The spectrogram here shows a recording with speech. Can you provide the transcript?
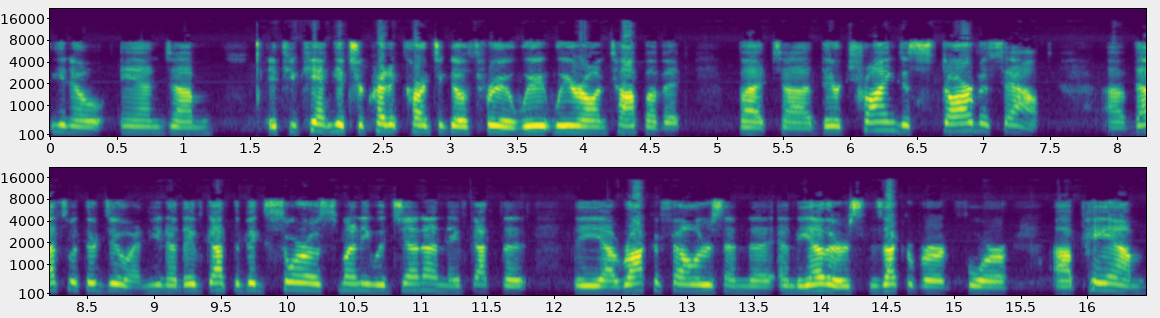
you know, and um, if you can't get your credit card to go through, we we are on top of it. But uh, they're trying to starve us out. Uh, that's what they're doing. You know, they've got the big Soros money with Jena, and they've got the the uh, Rockefellers and the and the others, the Zuckerberg for uh, Pam,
